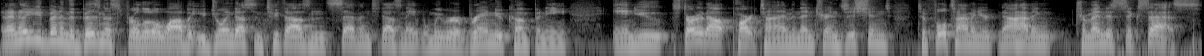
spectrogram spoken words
And I know you'd been in the business for a little while, but you joined us in 2007, 2008 when we were a brand new company and you started out part time and then transitioned to full time, and you're now having tremendous success.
